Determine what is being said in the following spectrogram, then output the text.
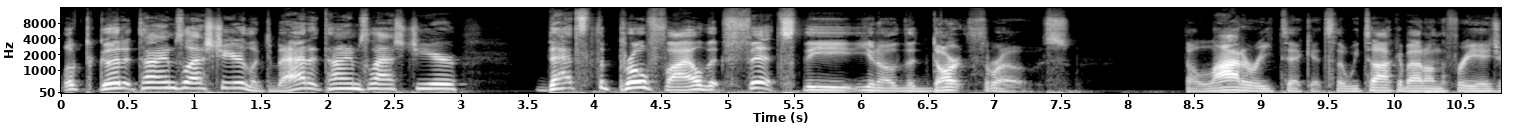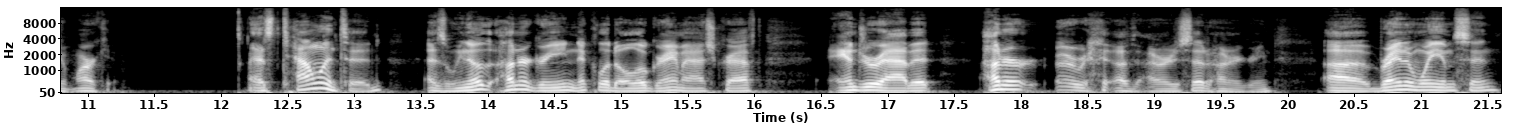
looked good at times last year, looked bad at times last year. That's the profile that fits the, you know, the dart throws, the lottery tickets that we talk about on the free agent market. As talented as we know that Hunter Greene, Nick Lodolo, Graham Ashcraft, Andrew Abbott, Hunter, I already said Hunter Greene, uh, Brandon Williamson,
